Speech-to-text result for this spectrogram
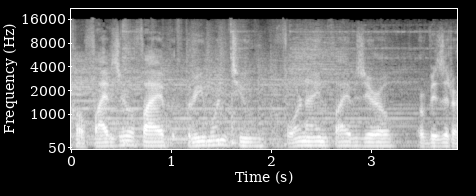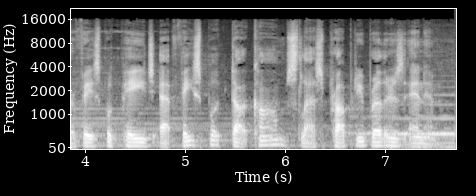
Call 505 312 4950 or visit our Facebook page at facebook.com slash propertybrothersnm.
